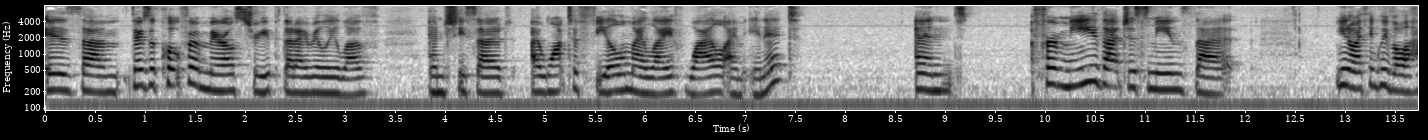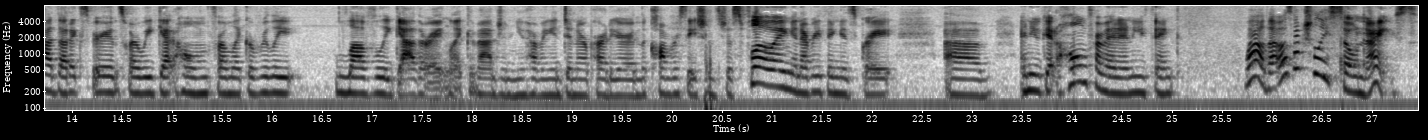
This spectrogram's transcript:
is um, there's a quote from Meryl Streep that I really love. And she said, I want to feel my life while I'm in it. And for me, that just means that, you know, I think we've all had that experience where we get home from like a really lovely gathering. Like, imagine you having a dinner party or, and the conversation's just flowing and everything is great. Um, and you get home from it and you think, wow, that was actually so nice.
